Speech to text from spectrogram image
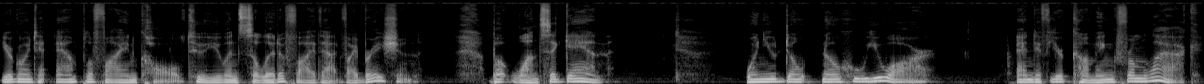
you're going to amplify and call to you and solidify that vibration. But once again, when you don't know who you are, and if you're coming from lack,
